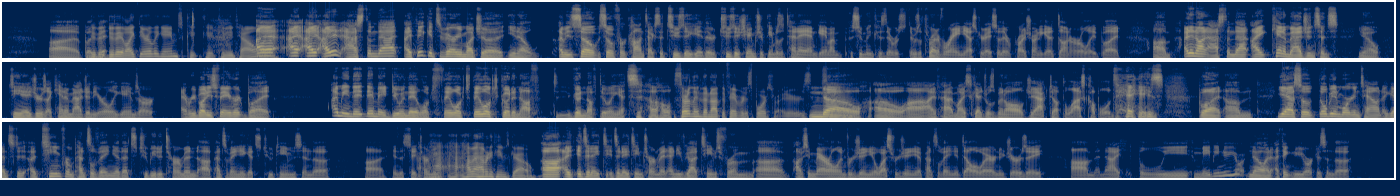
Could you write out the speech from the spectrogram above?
uh, but do they, the- do they like the early games? C- c- can you tell? I, I, I I didn't ask them that. I think it's very much a you know. I mean, so so for context, the Tuesday game, their Tuesday championship game was a 10 a.m. game. I'm assuming because there was there was a threat of rain yesterday, so they were probably trying to get it done early. But um, I did not ask them that. I can't imagine since you know teenagers. I can't imagine the early games are everybody's favorite. But I mean, they they made do and they looked they looked they looked good enough good enough doing it. So Certainly, they're not the favorite of sports writers. so- no. Oh, uh, I've had my schedule's been all jacked up the last couple of days, but um, yeah. So they'll be in Morgantown against a, a team from Pennsylvania. That's to be determined. Uh, Pennsylvania gets two teams in the uh, in the state tournament. h- how, how many teams go? Uh, it- it's an eight. It's an eight-team tournament, and you've got teams from uh, obviously Maryland, Virginia, West Virginia, Pennsylvania, Delaware, New Jersey, um, and I believe maybe New York. No, I, I think New York is in the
